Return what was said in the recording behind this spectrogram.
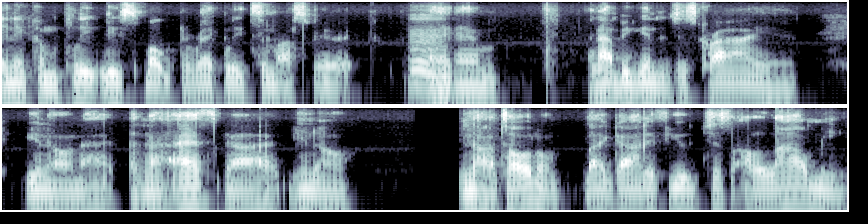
and it completely spoke directly to my spirit, mm. and and I began to just cry, and you know, and I and I asked God, you know know, I told him, like, God, if you just allow me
